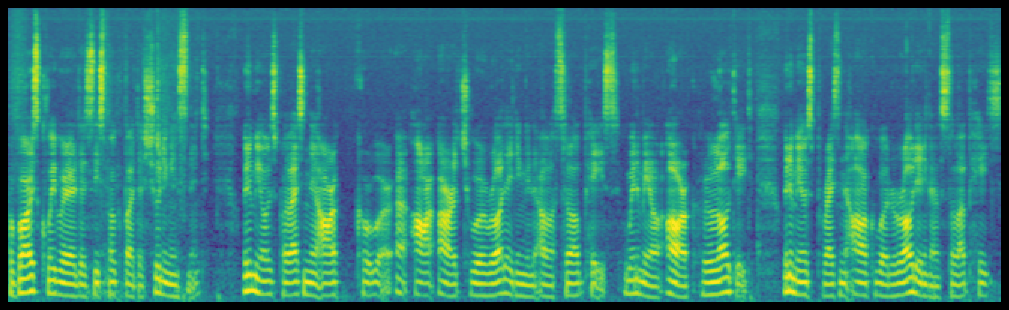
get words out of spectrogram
Her voice quivered as she spoke about the shooting incident. Windmills possessing the arc our arch will rotate at a slow pace. Windmill arc rotate. Windmills press arc were rotating at a slow pace.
